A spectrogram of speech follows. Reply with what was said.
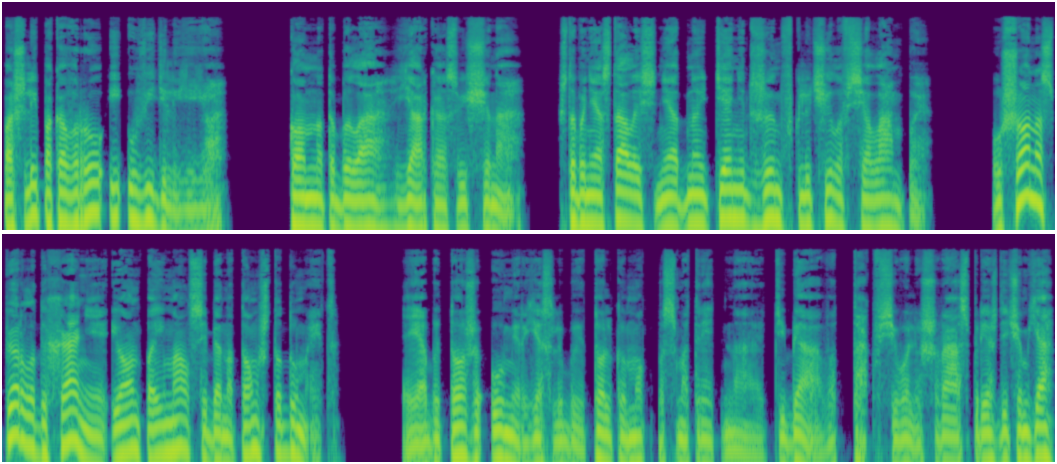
пошли по ковру и увидели ее. Комната была ярко освещена. Чтобы не осталось ни одной тени, Джин включила все лампы. У Шона сперло дыхание, и он поймал себя на том, что думает. «Я бы тоже умер, если бы только мог посмотреть на тебя вот так всего лишь раз, прежде чем я...»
